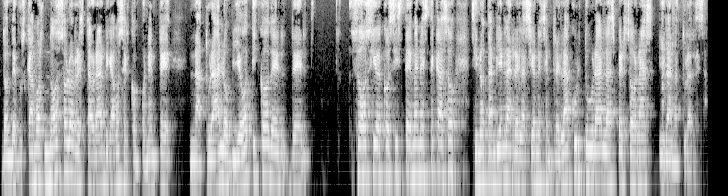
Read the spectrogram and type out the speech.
donde buscamos no solo restaurar, digamos, el componente natural o biótico del, del socioecosistema en este caso, sino también las relaciones entre la cultura, las personas y la naturaleza.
